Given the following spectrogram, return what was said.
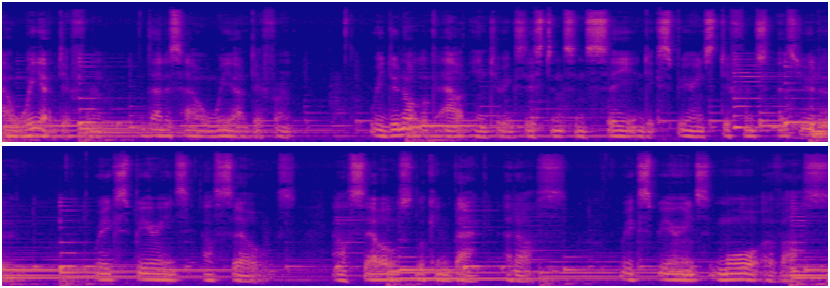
how we are different, that is how we are different. We do not look out into existence and see and experience difference as you do. We experience ourselves, ourselves looking back at us. We experience more of us.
